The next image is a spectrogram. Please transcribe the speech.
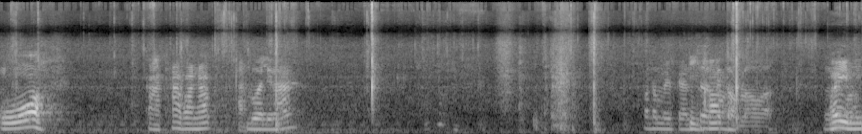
โอ้ กาดห้าพันครับรวยเลยนะเขาทำไมแฟนเพื่อนไม่ตอบเราอะเฮ้ยมึง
